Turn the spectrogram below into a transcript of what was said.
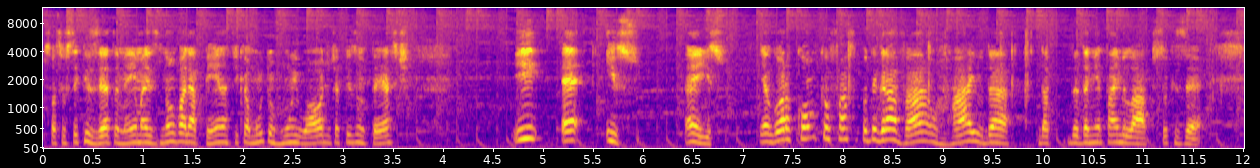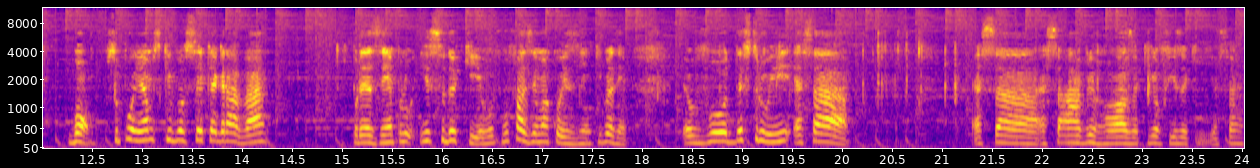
Só se você quiser também, mas não vale a pena, fica muito ruim o áudio, já fiz um teste. E é isso, é isso. E agora como que eu faço para poder gravar o raio da, da, da minha timelapse, se eu quiser? Bom, suponhamos que você quer gravar, por exemplo, isso daqui. Eu vou fazer uma coisinha aqui, por exemplo. eu vou destruir essa essa essa árvore rosa que eu fiz aqui, essa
